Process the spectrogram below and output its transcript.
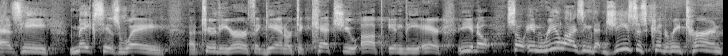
as he makes his way uh, to the earth again or to catch you up in the air. You know, so in realizing that Jesus could return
